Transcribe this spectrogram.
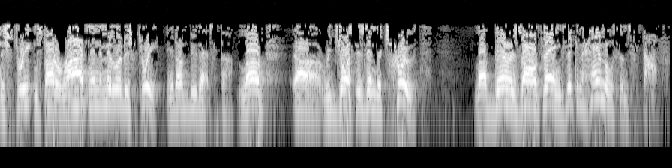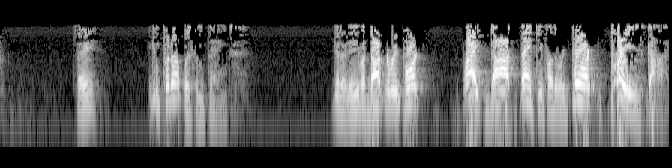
in the street and start riding in the middle of the street. You don't do that stuff. Love uh, rejoices in the truth. Love bears all things. It can handle some stuff. See? It can put up with some things. Get a, leave a doctor report? Right, doc. Thank you for the report. Praise God.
